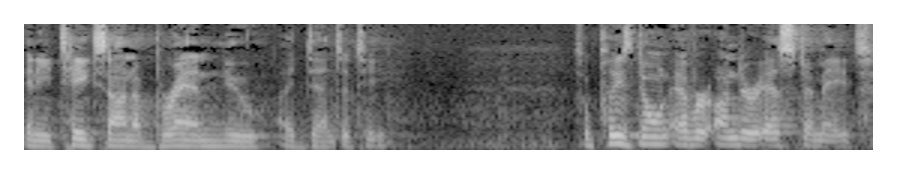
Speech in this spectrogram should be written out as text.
and he takes on a brand new identity. So please don't ever underestimate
